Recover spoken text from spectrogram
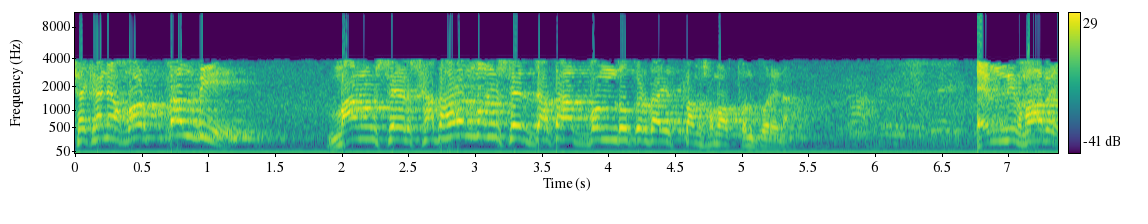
সেখানে হরতাল দিয়ে মানুষের, সাধারণ মানুষের যাতায়াত বন্ধ করে দেয় ইসলাম সমর্থন করে না। এমনি ভাবে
